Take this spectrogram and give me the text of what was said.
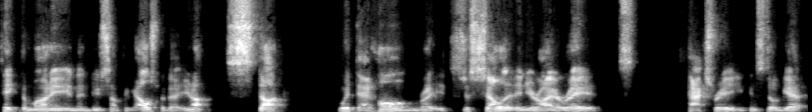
take the money, and then do something else with it. You're not stuck with that home, right? It's just sell it in your IRA. It's tax free. You can still get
